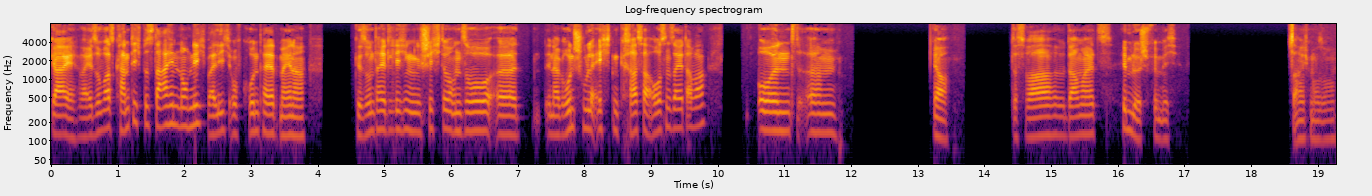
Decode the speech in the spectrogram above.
geil, weil sowas kannte ich bis dahin noch nicht, weil ich aufgrund halt meiner gesundheitlichen Geschichte und so äh, in der Grundschule echt ein krasser Außenseiter war. Und ähm, ja, das war damals himmlisch für mich. Sag ich mal so.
